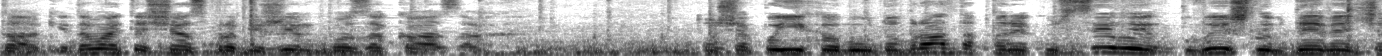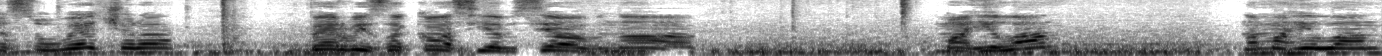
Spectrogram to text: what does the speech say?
Так, і давайте зараз пробіжимо по заказах. Тож я поїхав був до брата, перекусили, вийшли в 9 часов вечора. Перший заказ я взяв на Магілан. На Магілан.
